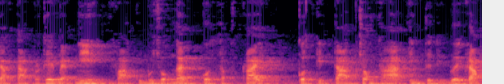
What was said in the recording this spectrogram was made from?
จากต่างประเทศแบบนี้ ฝากคุณผู้ชมนั้นกด subscribe กดติดตามช่องทางอินเทอร์นิวด้วยครับ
